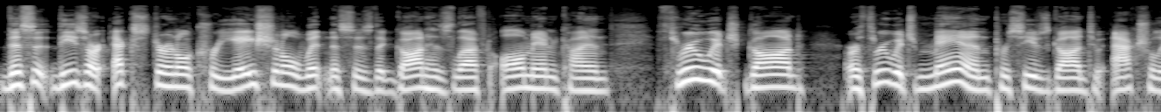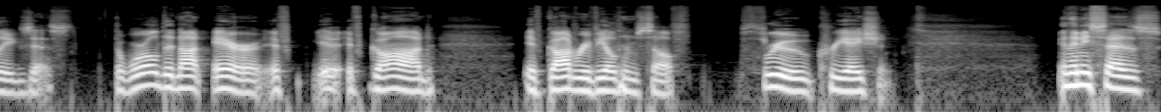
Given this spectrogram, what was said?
This is, these are external creational witnesses that God has left all mankind through which God or through which man perceives God to actually exist. The world did not err if if God if God revealed himself through creation. And then he says,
